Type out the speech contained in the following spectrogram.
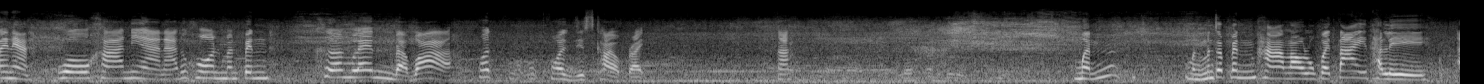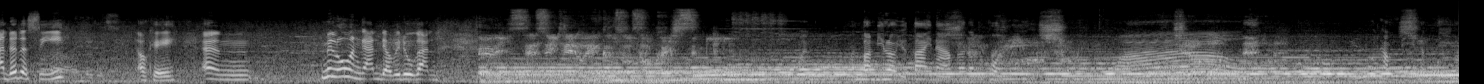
ไรเนี่ยโวคาเนี่ยนะทุกคนมันเป็นเครื่องเล่นแบบว่า what what is this kind of right นะเหมือนเหมือนมันจะเป็นพาเราลงไปใต้ทะเล under the sea โอเค and ไม่รู้เหมือนกันเดี๋ยวไปดูกัน ตอนนี้เราอยู่ใต้น้ำแล้วนะทุกคน ว้าวทำดีทำดี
